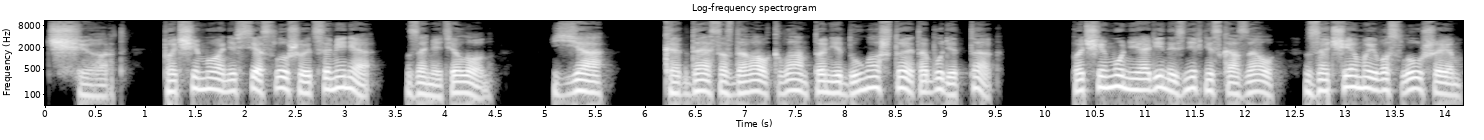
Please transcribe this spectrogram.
«Черт, почему они все слушаются меня?» – заметил он. «Я... Когда я создавал клан, то не думал, что это будет так. Почему ни один из них не сказал, зачем мы его слушаем,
